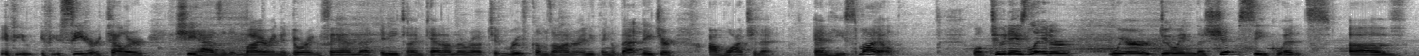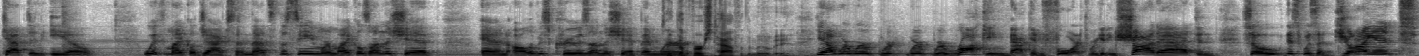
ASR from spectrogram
If you if you see her, tell her she has an admiring, adoring fan. That anytime Cat on the Tin Roof comes on or anything of that nature, I'm watching it. And he smiled. Well, two days later, we're doing the ship sequence of Captain EO with Michael Jackson. That's the scene where Michael's on the ship and all of his crew is on the ship and we're Like the first half of the movie. yeah where we're, we're, we're, we're rocking back and forth we're getting shot at and so this was a giant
